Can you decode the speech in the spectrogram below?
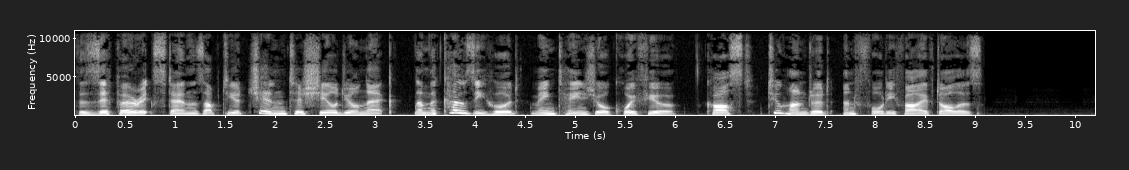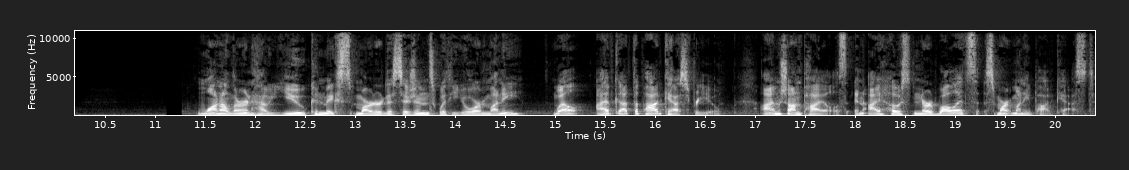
The zipper extends up to your chin to shield your neck, and the cozy hood maintains your coiffure. Cost $245. Want to learn how you can make smarter decisions with your money? Well, I've got the podcast for you. I'm Sean Pyles, and I host NerdWallet's Smart Money Podcast.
